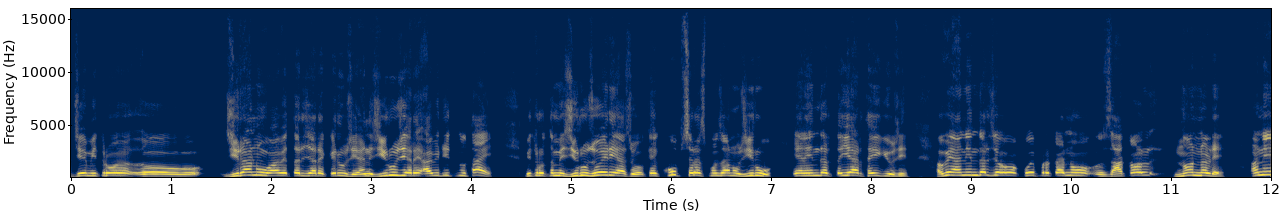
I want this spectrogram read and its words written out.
જે મિત્રો જીરાનું વાવેતર જ્યારે કર્યું છે અને જીરું જ્યારે આવી રીતનું થાય મિત્રો તમે જીરું જોઈ રહ્યા છો કે ખૂબ સરસ મજાનું જીરું એની અંદર તૈયાર થઈ ગયું છે. હવે આની અંદર જો કોઈ પ્રકારનો ઝાકળ ન નડે અને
